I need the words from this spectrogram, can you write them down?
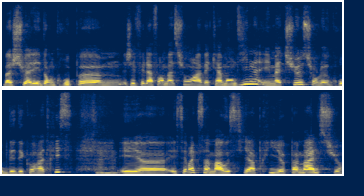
bah, je suis allée dans le groupe, euh, j'ai fait la formation avec Amandine et Mathieu sur le groupe des décoratrices. Mhm. Et, et c'est vrai que ça m'a aussi appris pas mal sur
